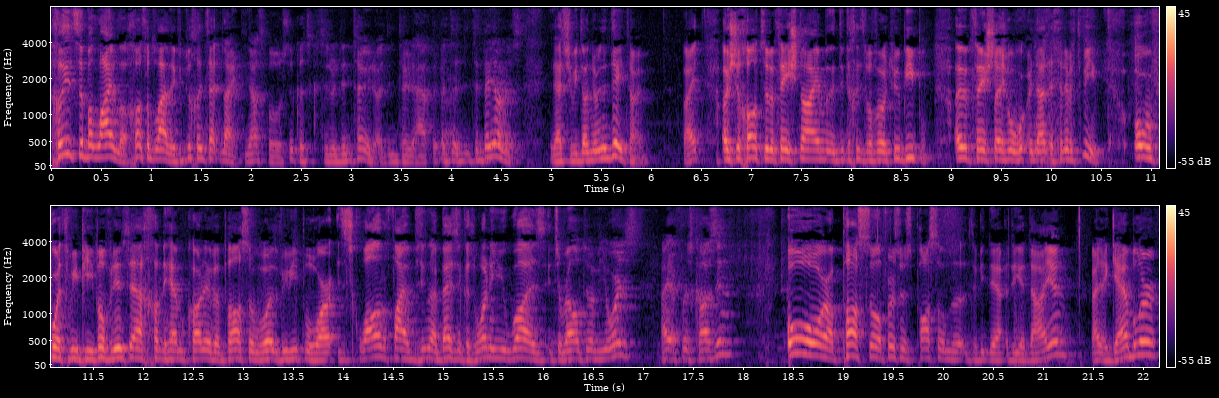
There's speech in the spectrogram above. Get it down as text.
Chalitza balayla, chalitza balayla. If you do chalitza at night, you're not supposed to because it's considered didn't tell you to happen. It's a day honest. That should be done during the daytime. Right? To b'fnei shnayim, they did the chalitza before two people. B'fnei shleish, instead of three. Or before three people. V'nim se'acham hem karev apostle, before three people who are disqualified from sitting on because one of you was, it's a relative of yours, right? A first cousin or apostle, person who's apostle to be the, the Adayan, right, a gambler,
